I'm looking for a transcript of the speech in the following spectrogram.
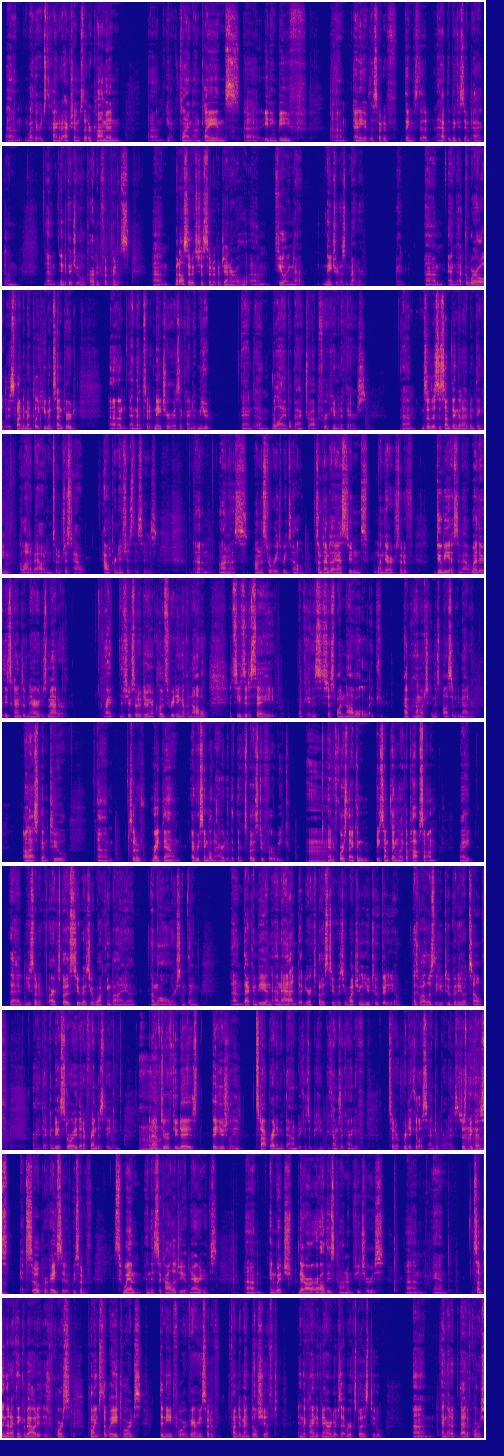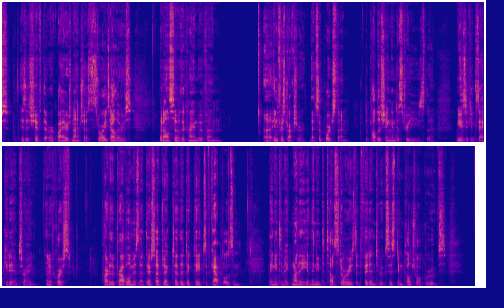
um, whether it's the kind of actions that are common, um, you know, flying on planes, uh, eating beef, um, any of the sort of things that have the biggest impact on um, individual carbon footprints. but also, it's just sort of a general feeling that nature doesn't matter, right? um, and that the world is fundamentally human centered, um, and that sort of nature is a kind of mute and um, reliable backdrop for human affairs. Um, and so this is something that I've been thinking a lot about, and sort of just how how pernicious this is um, on us, on the stories we tell. Sometimes I ask students when they're sort of dubious about whether these kinds of narratives matter. Right? If you're sort of doing a close reading of a novel, it's easy to say, okay, this is just one novel. Like, how, how much can this possibly matter? I'll ask them to um, sort of write down every single narrative that they're exposed to for a week. Mm. And of course, that can be something like a pop song, right? That you sort of are exposed to as you're walking by a, a mall or something. Um, that can be an, an ad that you're exposed to as you're watching a YouTube video, as well as the YouTube video itself, right? That can be a story that a friend is taking. Mm. And after a few days, they usually stop writing it down because it be- becomes a kind of sort of ridiculous enterprise just mm-hmm. because it's so pervasive. We sort of swim in this ecology of narratives um, in which there are all these common features. Um, and something that I think about it, it, of course, points the way towards the need for a very sort of fundamental shift in the kind of narratives that we're exposed to. Um, and that, that, of course, is a shift that requires not just storytellers, but also the kind of um, uh, infrastructure that supports them the publishing industries, the music executives, right? And of course, part of the problem is that they're subject to the dictates of capitalism. They need to make money and they need to tell stories that fit into existing cultural grooves.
